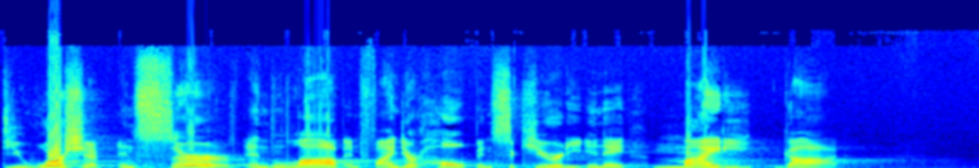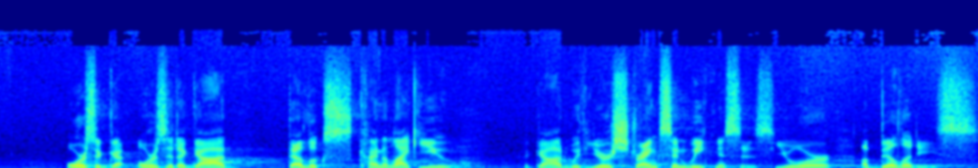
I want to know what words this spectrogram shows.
Do you worship and serve and love and find your hope and security in a mighty God? Or is it, or is it a God that looks kind of like you? A God with your strengths and weaknesses, your abilities?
